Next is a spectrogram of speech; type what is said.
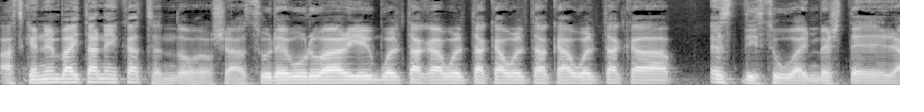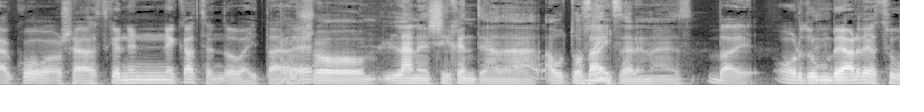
azkenen baitan ikatzen du. Osea, zure buruari bueltaka, bueltaka, bueltaka, bueltaka, ez dizu hainbesterako, osea, azkenen nekatzen du baita, eh? Oso lan exigentea da autozaintzarena, ez? Bai, orduan behar dezu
